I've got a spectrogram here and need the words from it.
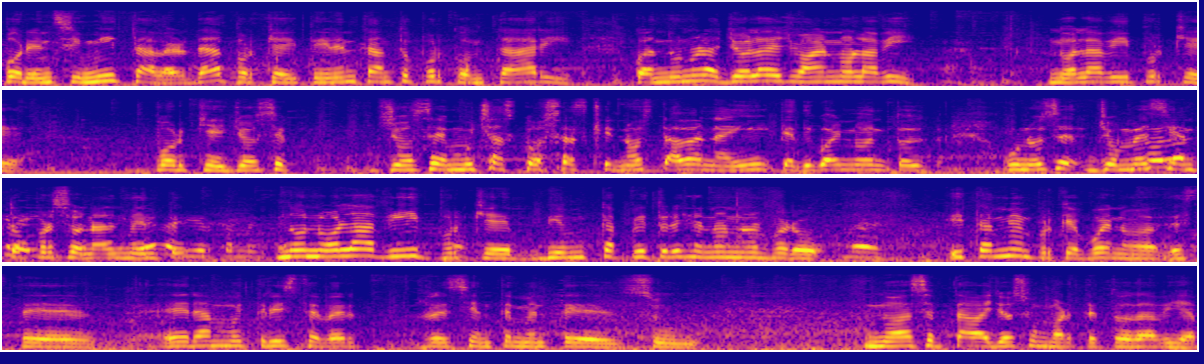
por encimita, ¿verdad? Porque ahí tienen tanto por contar y cuando uno la, yo la de Joan no la vi, no la vi porque, porque yo sé, yo sé muchas cosas que no estaban ahí, que digo, ay no, entonces uno se, yo me ¿No la siento personalmente, no, no la vi porque vi un capítulo y dije, no, no, pero, No y también porque, bueno, este, era muy triste ver recientemente su, no aceptaba yo su muerte todavía,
